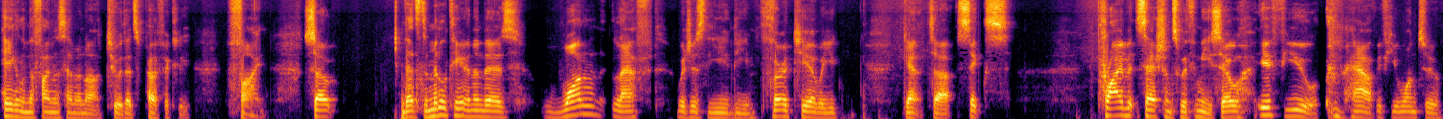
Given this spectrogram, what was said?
Hegel in the final seminar too. That's perfectly fine. So that's the middle tier, and then there's one left, which is the the third tier where you get uh, six private sessions with me. So if you have, if you want to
